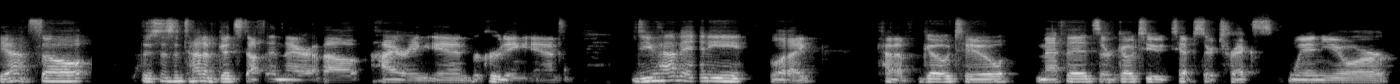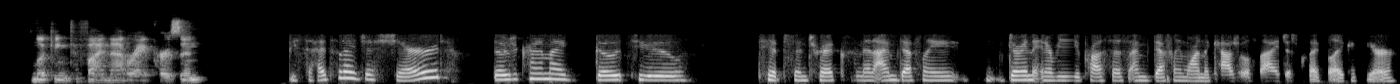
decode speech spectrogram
yeah so there's just a ton of good stuff in there about hiring and recruiting and do you have any like kind of go-to methods or go-to tips or tricks when you're looking to find that right person besides what i just shared those are kind of my go-to tips and tricks. And then I'm definitely during the interview process, I'm definitely more on the casual side, just because I feel like if you're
